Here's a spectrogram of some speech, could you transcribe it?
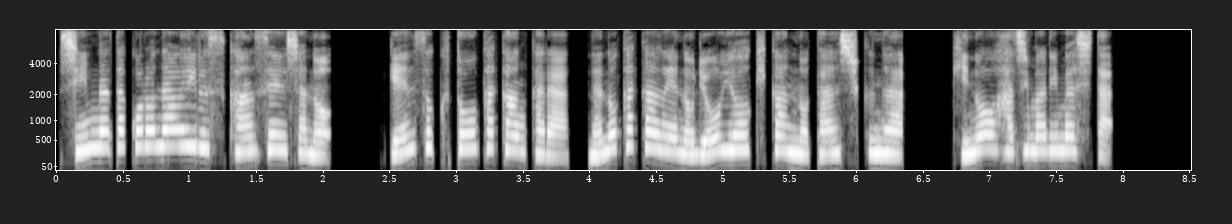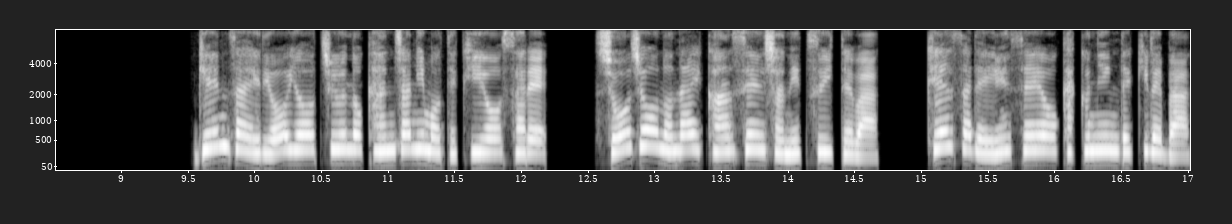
新型コロナウイルス感染者の原則10日間から7日間への療養期間の短縮が昨日始まりました。現在療養中の患者にも適用され、症状のない感染者については、検査で陰性を確認できれば、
